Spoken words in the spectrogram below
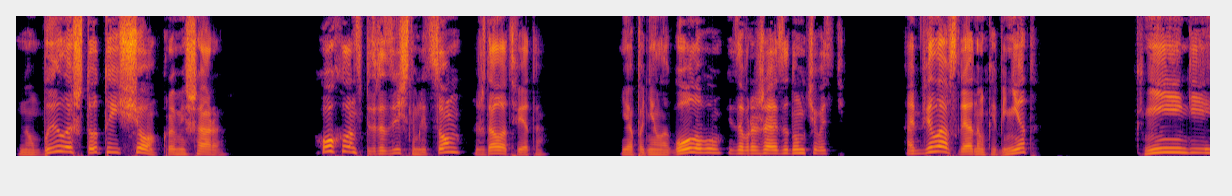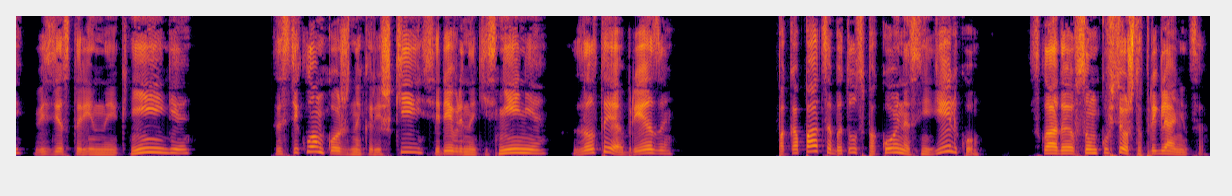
Но было что-то еще, кроме шара. Хохланд с безразличным лицом ждал ответа. Я подняла голову, изображая задумчивость, обвела взглядом кабинет. Книги, везде старинные книги. За стеклом кожаные корешки, серебряное тиснение, золотые обрезы. Покопаться бы тут спокойно с недельку, складывая в сумку все, что приглянется.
